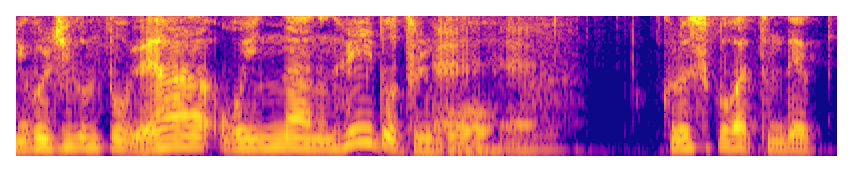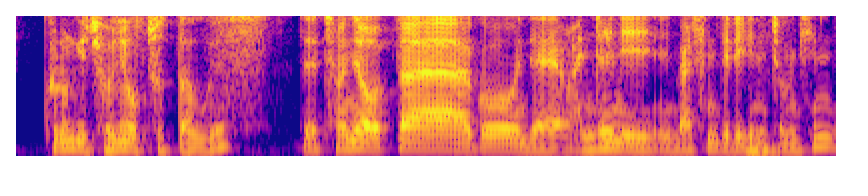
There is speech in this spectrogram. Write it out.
이걸 지금 또 왜 하고 있나 하는 회의도 들고 예, 예. 그랬을 것 같은데 그런 게 전혀 없었다고요? 이제 전혀 없다고 이제 완전히 말씀드리기는 음. 좀 힘,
